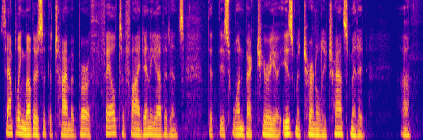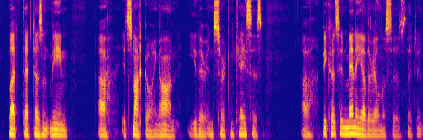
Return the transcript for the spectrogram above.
sampling mothers at the time of birth, failed to find any evidence that this one bacteria is maternally transmitted. Uh, but that doesn't mean uh, it's not going on either in certain cases. Uh, because in many other illnesses that in,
